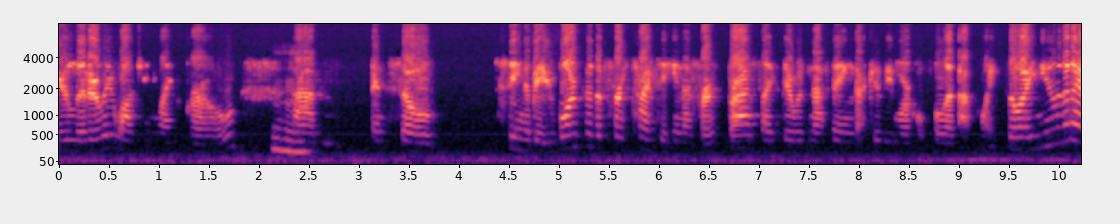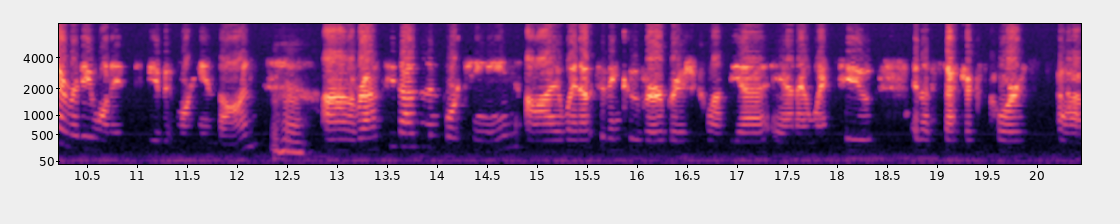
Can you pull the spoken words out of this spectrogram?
you're literally watching life grow. hmm Um, and so seeing a baby born for the first time, taking that first breath, like there was nothing that could be more hopeful at that point. So I knew that I already wanted to be a bit more hands-on. uh-huh. Uh, around 2014, I went out to Vancouver, British Columbia, and I went to an obstetrics course uh,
